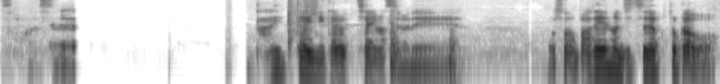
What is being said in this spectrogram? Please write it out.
そうですね。大体似通っちゃいますよね。そのバレエの実力とかを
